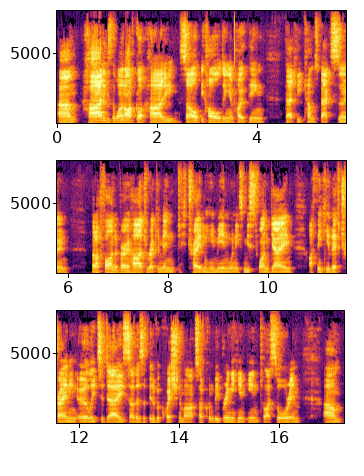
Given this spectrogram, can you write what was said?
Um, Hardy's the one. I've got Hardy, so I'll be holding and hoping that he comes back soon. But I find it very hard to recommend trading him in when he's missed one game I think he left training early today, so there's a bit of a question mark. So I couldn't be bringing him in till I saw him. Um,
